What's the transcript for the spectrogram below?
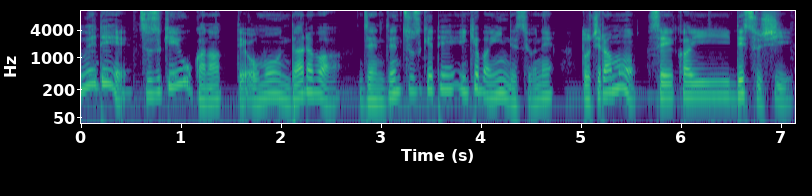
上で続けようかなって思うんであれば全然続けていけばいいんですよね。どちらも正解ですし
